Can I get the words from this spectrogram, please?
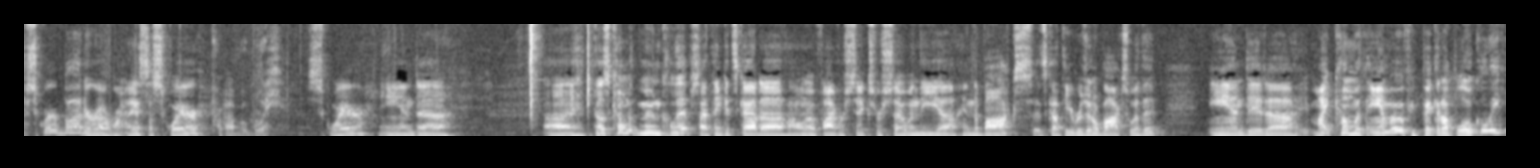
square butt or a, I guess a square? Probably. Square, and uh, uh, it does come with moon clips. I think it's got, uh, I don't know, five or six or so in the uh, in the box. It's got the original box with it. And it, uh, it might come with ammo if you pick it up locally.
